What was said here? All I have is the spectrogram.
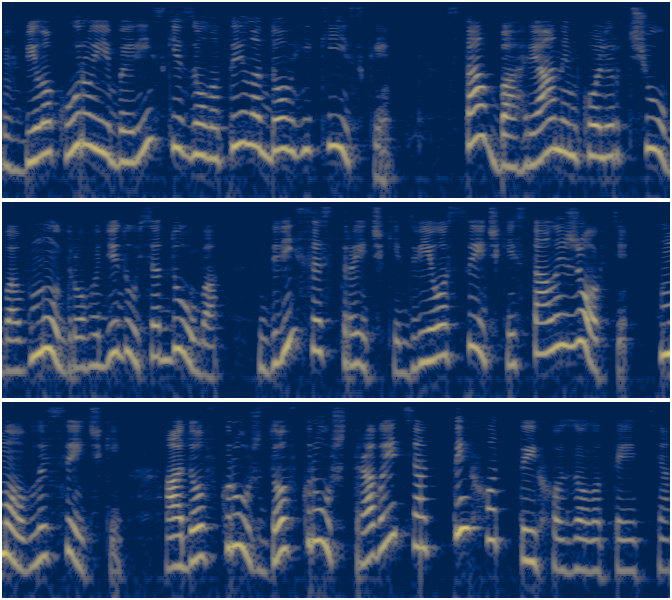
В білокурої берізки золотила довгі кіски. Став багряним колір чуба в мудрого дідуся дуба. Дві сестрички, дві осички стали жовті, мов лисички, а довкруж, довкруж травиця тихо-тихо золотиться.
